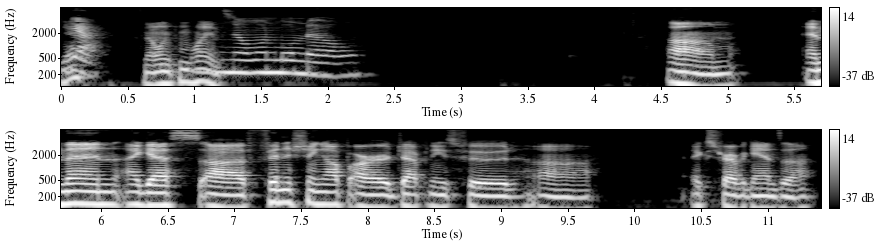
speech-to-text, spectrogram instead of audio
Yeah. yeah, no one complains. no one will know. Um, and then I guess uh, finishing up our Japanese food uh, extravaganza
